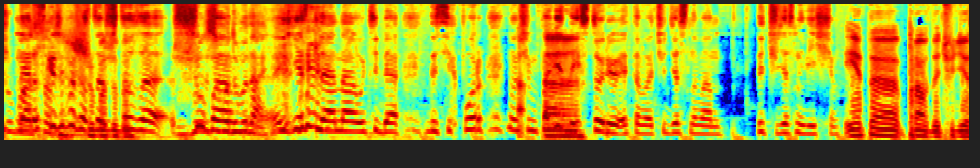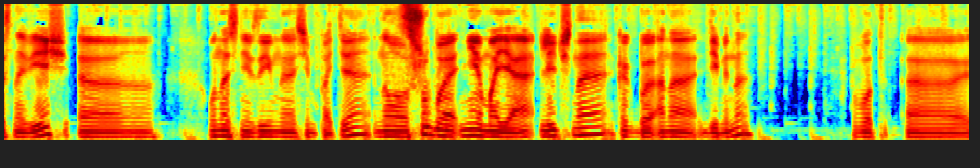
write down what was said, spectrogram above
шуба Да, расскажи, пожалуйста, что за шуба, Шуба-дуба, да. м, есть ли она у тебя до сих пор? Ну, в общем, А, поведай а. историю этого чудесного, этой чудесной вещи. Это, правда, чудесная вещь. У нас с ней взаимная симпатия, но шуба не моя личная, как бы она Димина. Вот. э,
